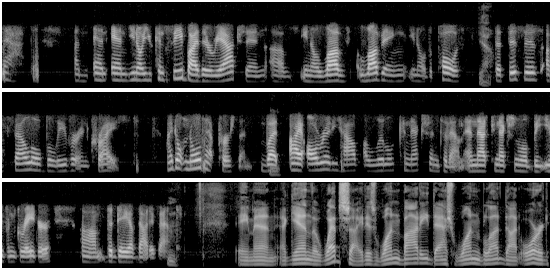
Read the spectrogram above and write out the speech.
that, and and and you know you can see by their reaction of you know love loving you know the post yeah. that this is a fellow believer in Christ. I don't know that person, but mm. I already have a little connection to them, and that connection will be even greater um, the day of that event. Hmm. Amen. Again, the website is onebody-oneblood.org,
